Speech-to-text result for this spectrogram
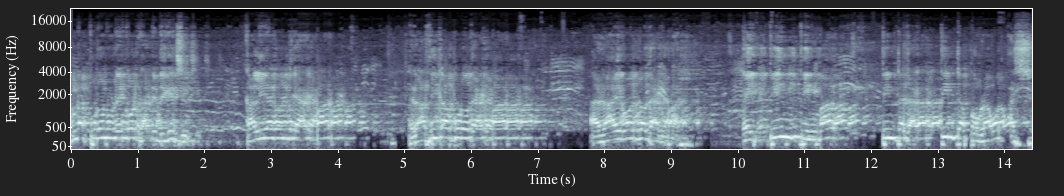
আমরা পুরনো রেকর্ড ঘাটে দেখেছি। কালিয়াগঞ্জে একবার, রাধিকাপুরও একবার আর রায়গঞ্জ একবার এই তিন, তিনবার, তিনটা জায়গা, তিনটা প্রোগ্রাম আসছে।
